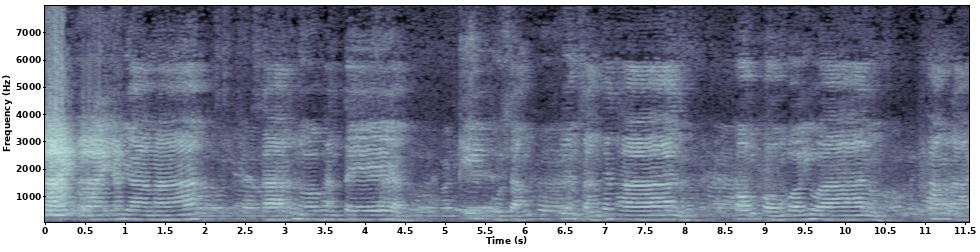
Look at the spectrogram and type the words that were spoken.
สังโฆยัญญามาสาธุโนพันเตอิปุสังโฆเครื่องสังฆทาน ของของบริวารทั้งหลาย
